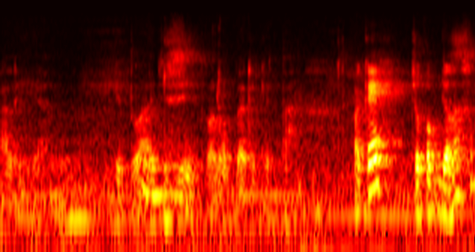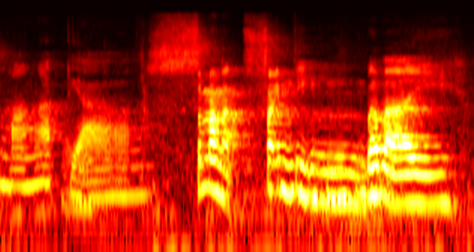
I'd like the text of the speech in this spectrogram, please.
kalian. Gitu aja sih kalau dari kita. Oke cukup jelas. Semangat ya. Semangat fighting. Bye bye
